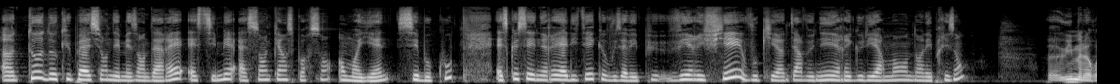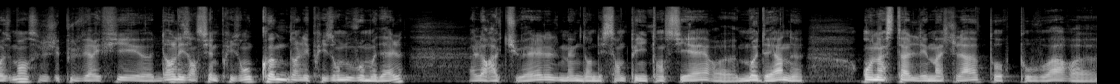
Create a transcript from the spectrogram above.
Un taux d'occupation des maisons d'arrêt estimé à 115% en moyenne, c'est beaucoup. Est-ce que c'est une réalité que vous avez pu vérifier, vous qui intervenez régulièrement dans les prisons? Euh, oui, malheureusement, j'ai pu le vérifier euh, dans les anciennes prisons comme dans les prisons nouveaux modèles. À l'heure actuelle, même dans des centres pénitentiaires euh, modernes, on installe des matelas pour pouvoir euh,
